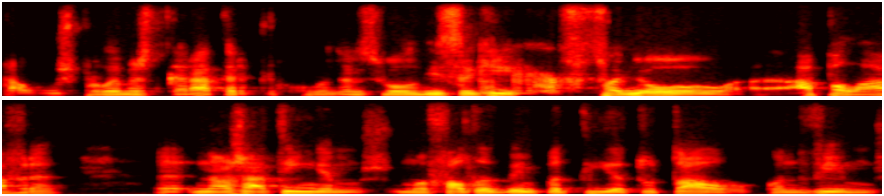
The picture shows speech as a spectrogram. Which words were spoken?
alguns problemas de caráter, porque o António Cebola disse aqui que falhou à palavra. Eh, nós já tínhamos uma falta de empatia total quando vimos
